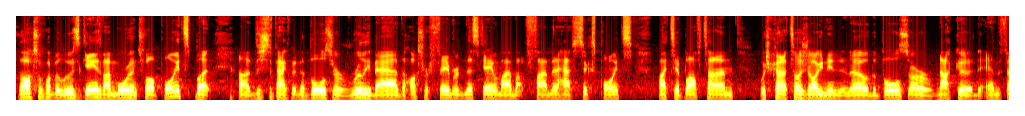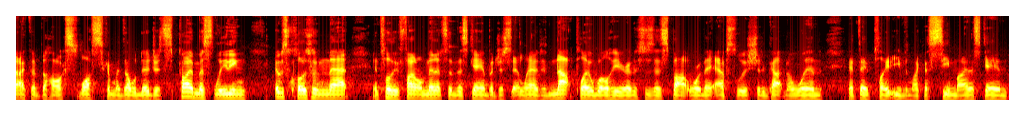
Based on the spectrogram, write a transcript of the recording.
The Hawks will probably lose games by more than 12 points, but uh, just the fact that the Bulls are really bad. The Hawks were favored in this game by about five and a half, six points by tip-off time, which kind of tells you all you need to know. The Bulls are not good, and the fact that the Hawks lost by double digits is probably misleading. It was closer than that until the final minutes of this game, but just Atlanta did not play well here. This is a spot where they absolutely should have gotten a win if they played even like a C minus game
